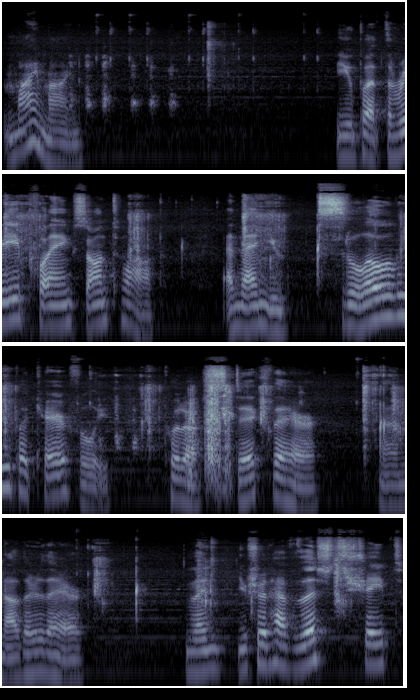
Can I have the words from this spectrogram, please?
Mine, mine. You put three planks on top, and then you slowly but carefully put a stick there and another there. And then you should have this shaped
